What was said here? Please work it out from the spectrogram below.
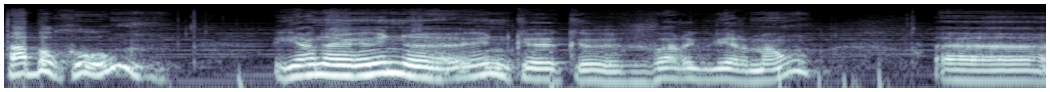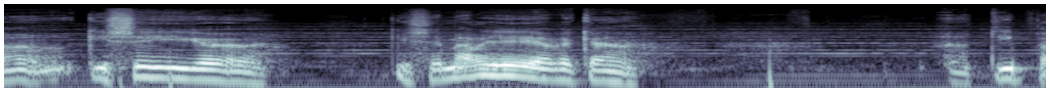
Pas beaucoup. Il y en a une, une que, je vois régulièrement, euh, qui s'est mariée avec un, un type,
